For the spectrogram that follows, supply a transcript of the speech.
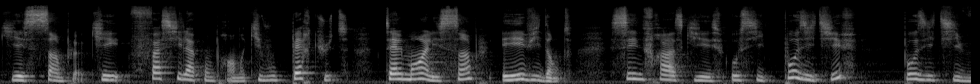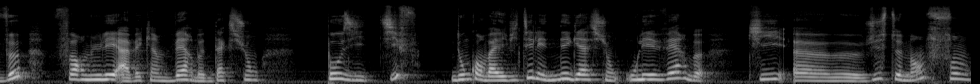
qui est simple, qui est facile à comprendre, qui vous percute tellement elle est simple et évidente. C'est une phrase qui est aussi positive, positive, formulée avec un verbe d'action positif. Donc on va éviter les négations ou les verbes qui euh, justement font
